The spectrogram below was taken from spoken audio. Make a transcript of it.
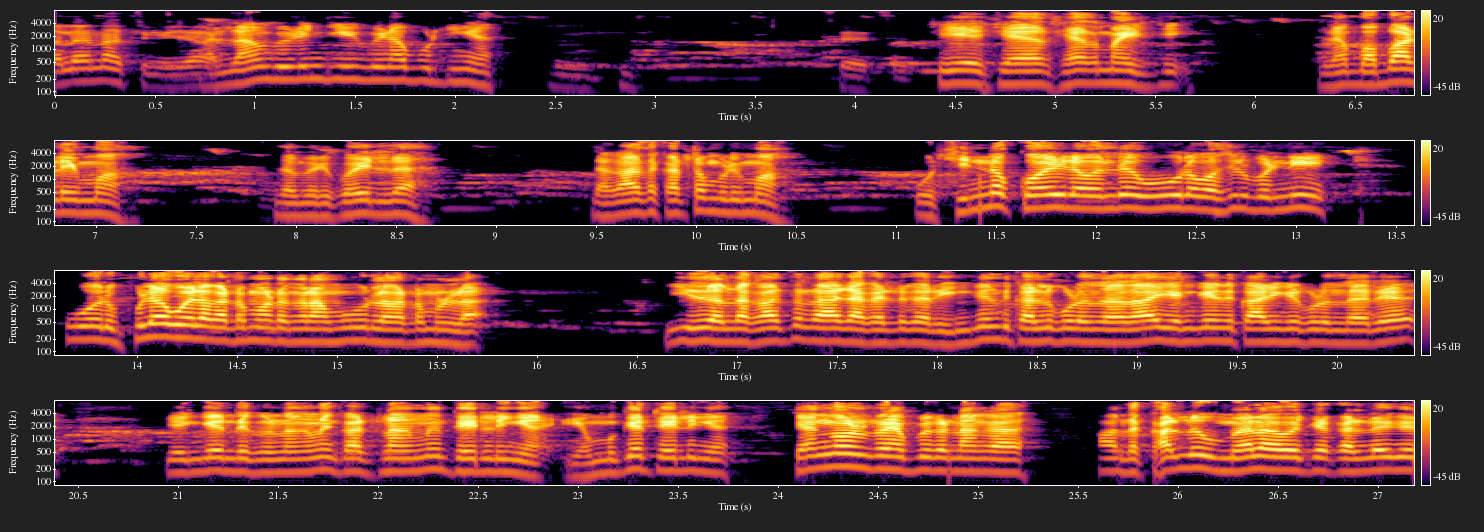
அதெல்லாம் என்ன ஆச்சுங்க ஐயா எல்லாம் விழிஞ்சி வீணாக பிடிச்சிங்க சரி சரி. சே சே சேதமாயிடுச்சு. இதெல்லாம் பப்பாடையுமா இந்த மாதிரி கோயிலில் இந்த காலத்தை கட்ட முடியுமா? ஒரு சின்ன கோயிலை வந்து ஊரை வசூல் பண்ணி ஒரு புளிய கோயிலை கட்ட மாட்டேங்கிறான் ஊரில் கட்ட முடியல. இது அந்த காலத்தில் ராஜா கட்டுக்காரு இங்கேருந்து கல் கொண்டு வந்தாரா எங்கேருந்து காணிக்கை கொண்டு வந்தாரு எங்கேருந்து கொண்டாங்கன்னு கட்டினாங்கன்னு தெரியலிங்க. எமக்கே தெரியலிங்க. செங்கோன்றம் எப்படி கட்டினாங்க? அந்த கல் மேலே வச்ச கல்லுக்கு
